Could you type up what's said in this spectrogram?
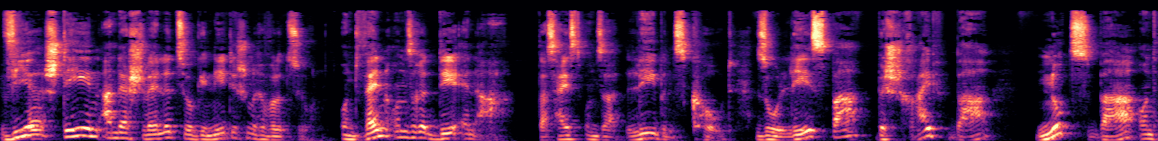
Wir stehen an der Schwelle zur genetischen Revolution. Und wenn unsere DNA, das heißt unser Lebenscode, so lesbar, beschreibbar, nutzbar und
